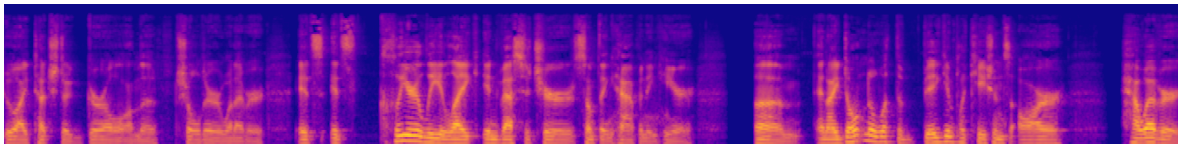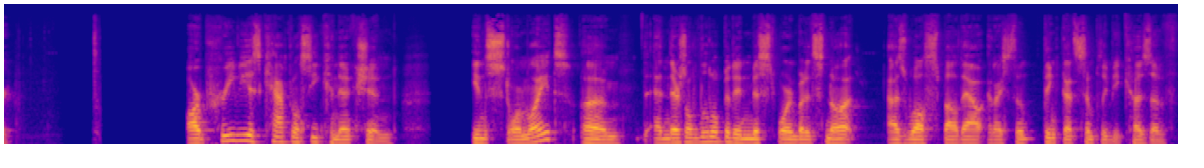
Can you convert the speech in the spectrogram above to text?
do I touched a girl on the shoulder or whatever. It's it's clearly like investiture, something happening here. Um, and I don't know what the big implications are. However, our previous capital C connection in Stormlight, um, and there's a little bit in Mistborn, but it's not as well spelled out, and I think that's simply because of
